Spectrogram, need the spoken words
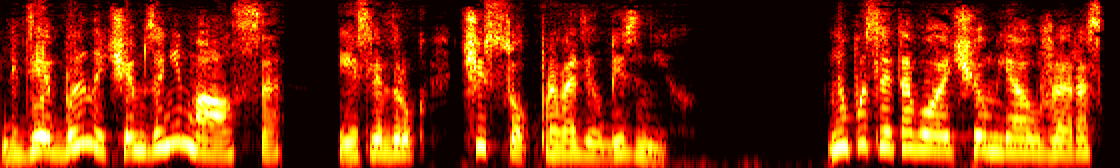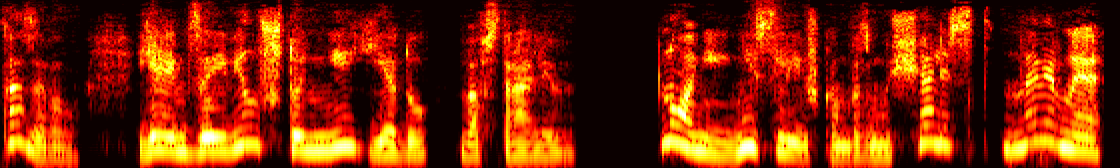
где был и чем занимался, если вдруг часок проводил без них. Но после того, о чем я уже рассказывал, я им заявил, что не еду в Австралию. Ну, они не слишком возмущались. Наверное,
